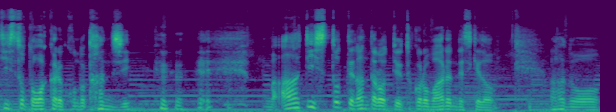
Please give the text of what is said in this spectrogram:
ティストとわかるこの感じ。アーティストってなんだろうっていうところもあるんですけど、あの、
